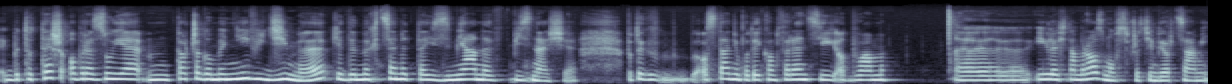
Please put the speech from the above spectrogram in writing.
jakby to też obrazuje mm, to, czego my nie widzimy, kiedy my chcemy tej zmiany w biznesie. Bo tych, ostatnio po tej konferencji odbyłam e, ileś tam rozmów z przedsiębiorcami.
